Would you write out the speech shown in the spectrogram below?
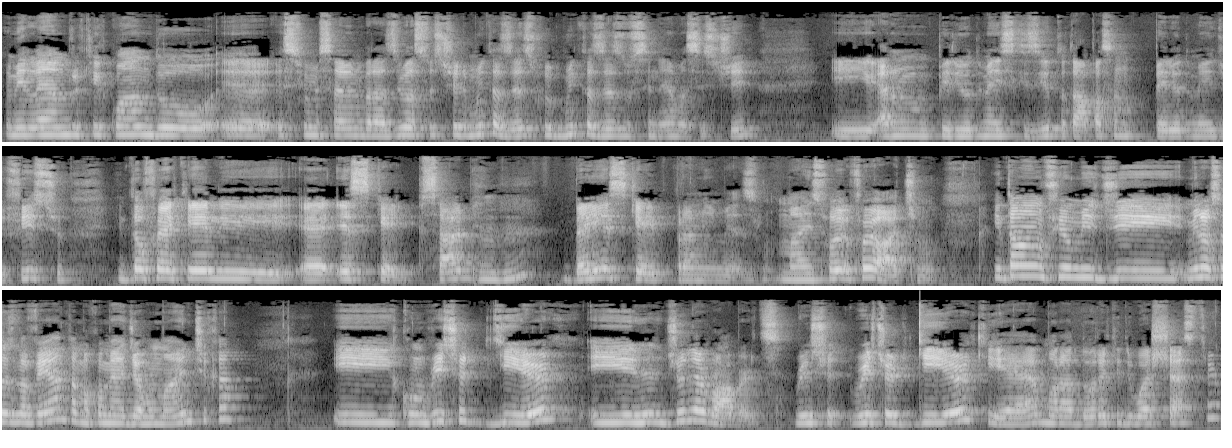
Eu me lembro que quando eh, esse filme saiu no Brasil, eu assisti ele muitas vezes, fui muitas vezes no cinema assistir. E era um período meio esquisito, eu tava passando um período meio difícil. Então foi aquele é, escape, sabe? Uhum. Bem escape para mim mesmo. Mas foi, foi ótimo. Então é um filme de 1990, uma comédia romântica. E com Richard Gere e Julia Roberts. Richard, Richard Gere, que é morador aqui de Westchester.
